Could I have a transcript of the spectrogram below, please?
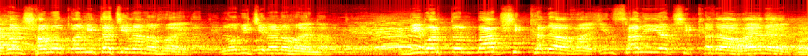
এখন সমকমিতা চিনানো হয়, নবী চিনানো হয় না। বিবর্তনবাদ শিক্ষা দেওয়া হয়, ইনসানিয়ত শিক্ষা দেওয়া হয় না এখন।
